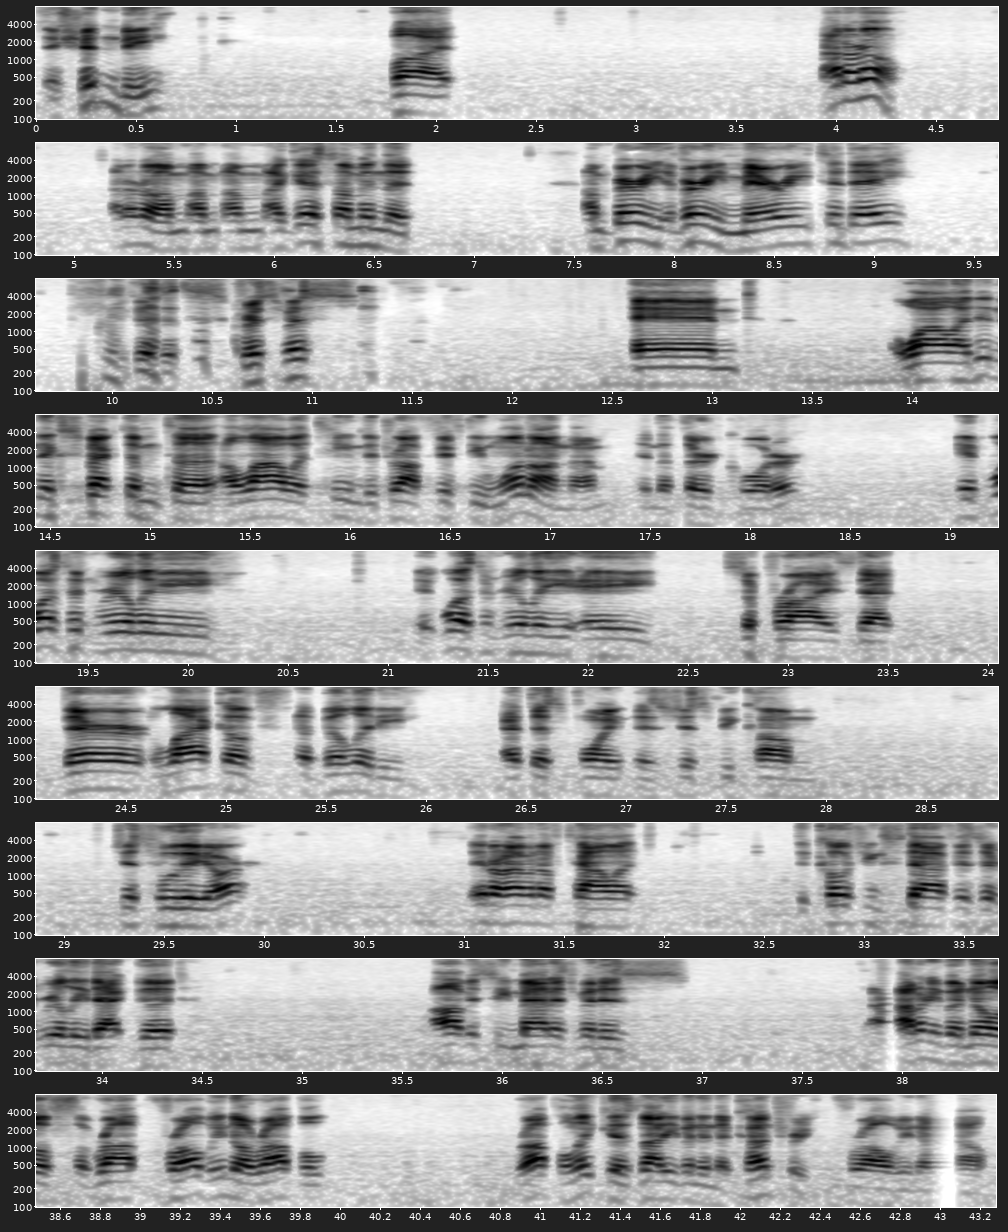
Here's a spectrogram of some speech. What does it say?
They shouldn't be, but I don't know. I don't know. I'm, I'm, I'm I guess I'm in the. I'm very, very merry today because it's Christmas, and while I didn't expect them to allow a team to drop 51 on them in the third quarter, it wasn't really it wasn't really a surprise that their lack of ability at this point has just become just who they are. They don't have enough talent. The coaching staff isn't really that good. Obviously, management is. I don't even know if Rob, for all we know, Rob, Rob Pelinka is not even in the country. For all we know,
